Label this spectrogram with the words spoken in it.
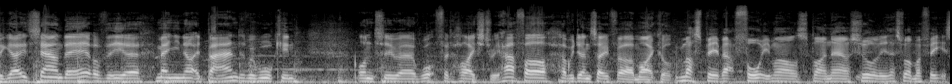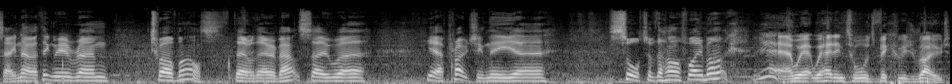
We go, the sound there of the uh, Men United band as we're walking onto uh, Watford High Street. How far have we done so far, Michael? It must be about 40 miles by now, surely. That's what my feet are saying. No, I think we're um, 12 miles there or thereabouts. So, uh, yeah, approaching the uh, sort of the halfway mark. Yeah, we're, we're heading towards Vicarage Road.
